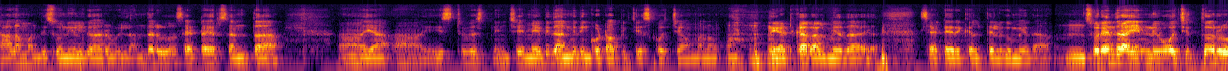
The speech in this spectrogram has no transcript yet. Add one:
చాలా మంది సునీల్ గారు వీళ్ళందరూ సెటైర్స్ అంతా ఈస్ట్ వెస్ట్ నుంచే మేబీ దాని మీద ఇంకో టాపిక్ చేసుకొచ్చాము మనం ఎటకారాల మీద సెటైరికల్ తెలుగు మీద. సురేంద్ర ఏం నువ్వు చిత్తూరు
